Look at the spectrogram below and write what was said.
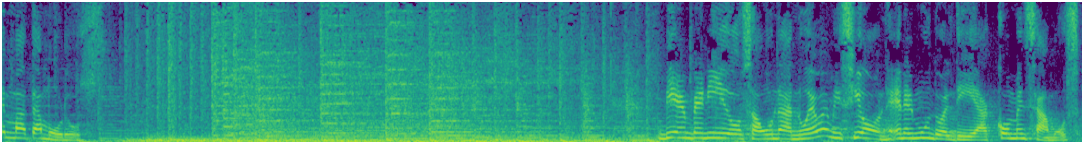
en Matamoros. Bienvenidos a una nueva emisión en el Mundo al Día. Comenzamos.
